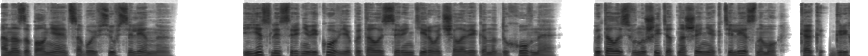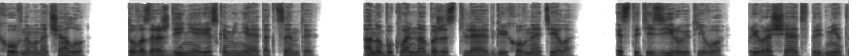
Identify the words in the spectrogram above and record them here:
Она заполняет собой всю Вселенную. И если Средневековье пыталось сориентировать человека на духовное, пыталось внушить отношение к телесному как к греховному началу, то Возрождение резко меняет акценты. Оно буквально обожествляет греховное тело, эстетизирует его, превращает в предмет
